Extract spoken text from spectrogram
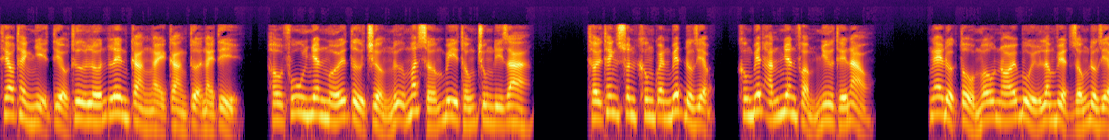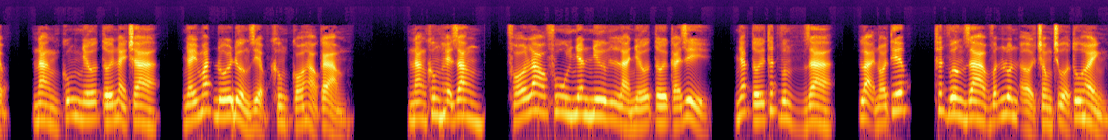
Theo thành nhị tiểu thư lớn lên càng ngày càng tựa này tỷ, hầu phu nhân mới từ trưởng nữ mất sớm bi thống chung đi ra. Thời thanh xuân không quen biết đường diệp, không biết hắn nhân phẩm như thế nào. Nghe được tổ mẫu nói bùi lâm Việt giống đường diệp, nàng cũng nhớ tới này cha, nháy mắt đối đường diệp không có hảo cảm. Nàng không hề răng, phó lao phu nhân như là nhớ tới cái gì, nhắc tới thất vương gia, lại nói tiếp, thất vương gia vẫn luôn ở trong chùa tu hành,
